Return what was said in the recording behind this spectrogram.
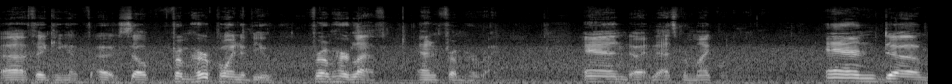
Uh, thinking of uh, so from her point of view, from her left and from her right, and uh, that's from my point of view. And um,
